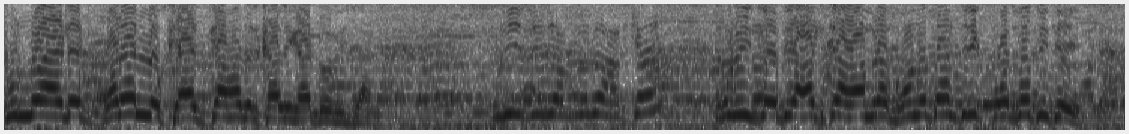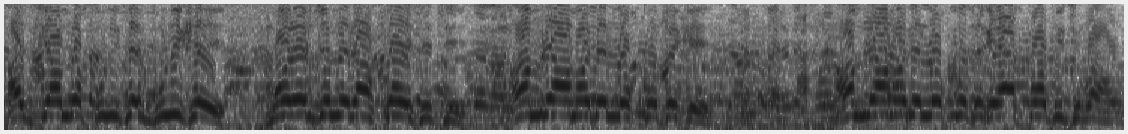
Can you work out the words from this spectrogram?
পূর্ণ অ্যাডেড করার লক্ষ্যে আজকে আমাদের কালীঘাট অভিযান। পুলিশ যদি আপনাদের আটকায় পুলিশ যদি আটকায় আমরা গণতান্ত্রিক পদ্ধতিতে আজকে আমরা পুলিশের গুলি খেয়ে মরার জন্য রাস্তায় এসেছি। আমরা আমাদের লক্ষ্য থেকে আমরা আমাদের লক্ষ্য থেকে এক পা পিছু পা হব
